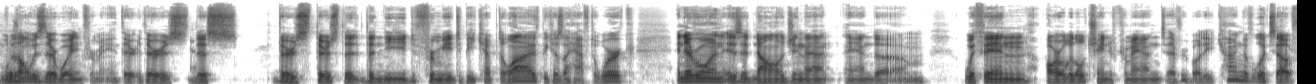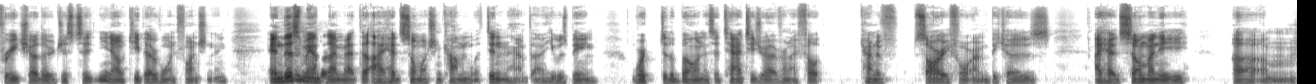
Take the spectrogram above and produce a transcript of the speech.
was Mhm. always there waiting for me. There there's this there's there's the the need for me to be kept alive because I have to work, and everyone Mhm. is acknowledging that. And um, within our little chain of command, everybody kind of looks out for each other just to you know keep everyone functioning. And this man Mhm. that I met that I had so much in common with didn't have that. He was being worked to the bone as a taxi driver, and I felt kind of sorry for him because I had so many um,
